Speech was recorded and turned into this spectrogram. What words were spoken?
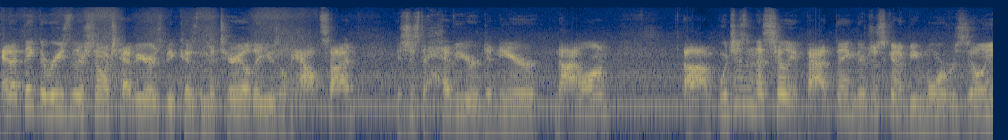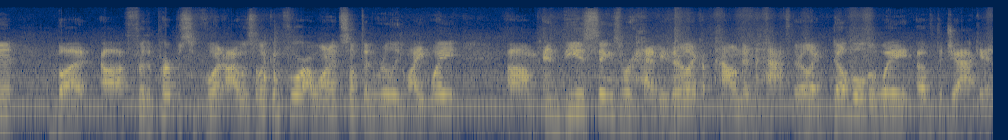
and I think the reason they're so much heavier is because the material they use on the outside is just a heavier denier nylon, um, which isn't necessarily a bad thing. They're just going to be more resilient. But uh, for the purpose of what I was looking for, I wanted something really lightweight. Um, and these things were heavy. They're like a pound and a half. They're like double the weight of the jacket.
